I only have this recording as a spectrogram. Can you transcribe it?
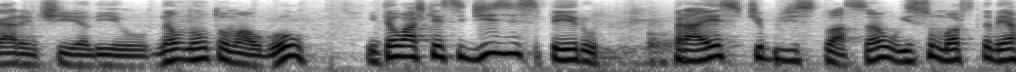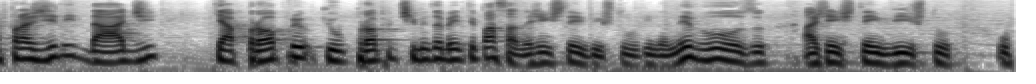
garantir ali o não, não tomar o gol. Então eu acho que esse desespero para esse tipo de situação, isso mostra também a fragilidade que, a próprio, que o próprio time também tem passado. A gente tem visto o Vina nervoso, a gente tem visto o-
